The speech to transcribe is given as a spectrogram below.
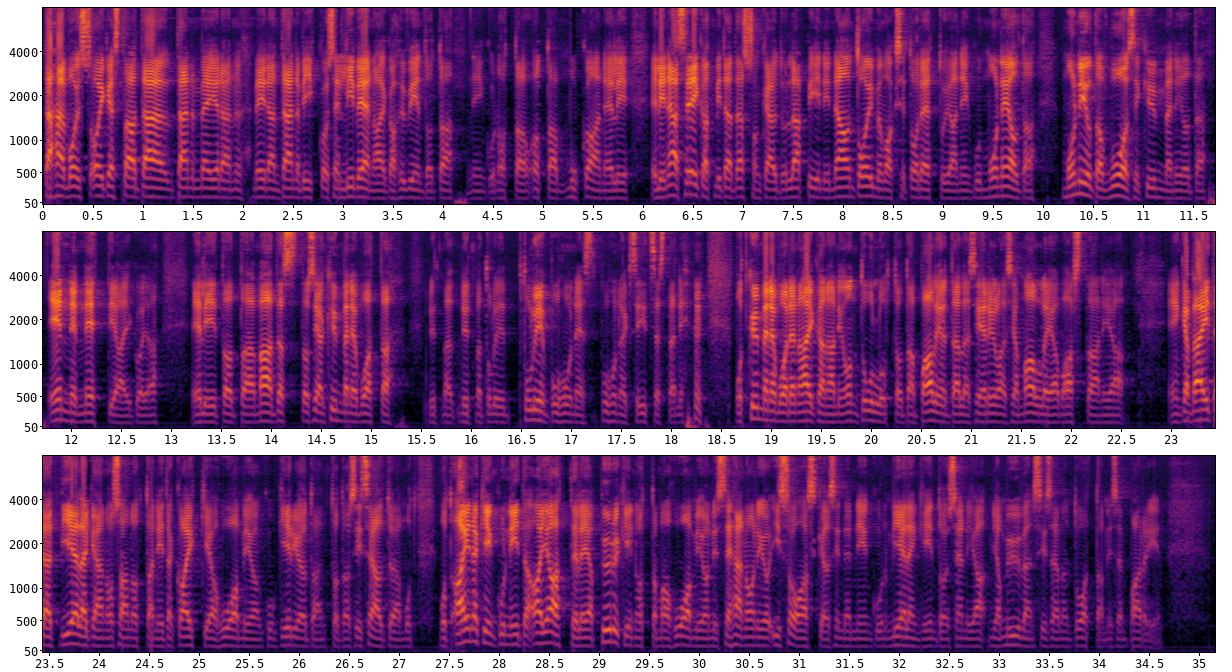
Tähän voisi oikeastaan tämän meidän, meidän tämän viikkoisen liven aika hyvin tota, niin kuin ottaa, ottaa mukaan. Eli, eli nämä seikat, mitä tässä on käyty läpi, niin nämä on toimivaksi todettuja niin kuin monelta, monilta vuosikymmeniltä ennen nettiaikoja. Eli tota, mä oon tässä tosiaan kymmenen vuotta, nyt mä, nyt mä tulin, tulin puhuneeksi, puhuneeksi itsestäni, mutta kymmenen vuoden aikana niin on tullut tota, paljon tällaisia erilaisia malleja vastaan, ja enkä väitä, että vieläkään osaan ottaa niitä kaikkia huomioon, kun kirjoitan tuota sisältöä, mutta mut ainakin kun niitä ajattelee ja pyrkii ottamaan huomioon, niin sehän on jo iso askel sinne niin kuin mielenkiintoisen ja, ja myyvän sisällön tuottamisen pariin.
